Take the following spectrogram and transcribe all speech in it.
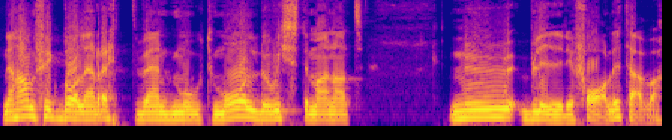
när han fick bollen rättvänd mot mål, då visste man att nu blir det farligt här va.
